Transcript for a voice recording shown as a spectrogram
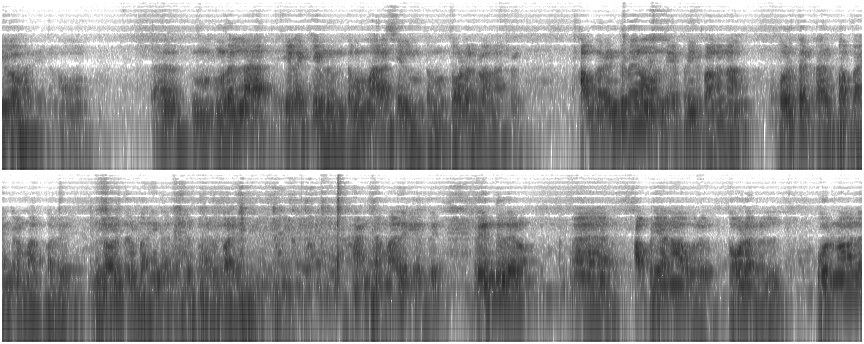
யுகபாரதியனும் முதல்ல இலக்கிய நிமித்தமும் அரசியல் நிமித்தமும் தோழர்களானார்கள். அவங்க ரெண்டு பேரும் வந்து எப்படி இருப்பாங்கன்னா ஒருத்தர் கருப்பா பயங்கரமா இருப்பாரு இன்னொருத்தர் பயங்கர கருப்பா இருப்பாரு. அந்த மாதிரி வந்து ரெண்டு பேரும் அப்படியான ஒரு தோழர்கள். ஒரு நாள்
